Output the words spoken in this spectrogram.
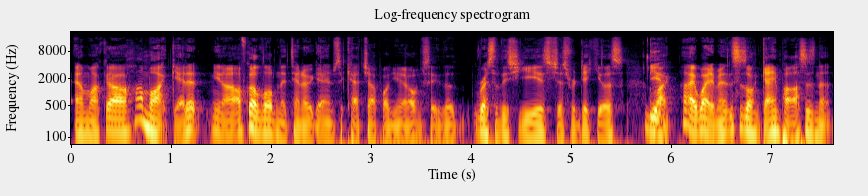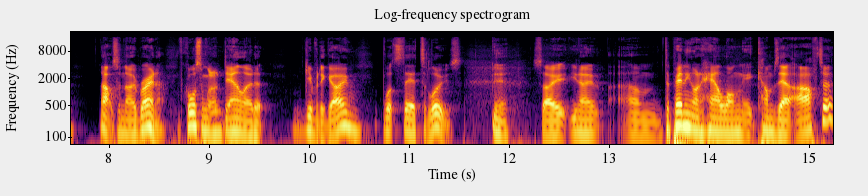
And I'm like, oh, I might get it. You know, I've got a lot of Nintendo games to catch up on. You know, obviously the rest of this year is just ridiculous. I'm Yeah. Like, hey, wait a minute, this is on Game Pass, isn't it? No, it's a no-brainer. Of course, I'm going to download it, give it a go. What's there to lose? Yeah. So you know, um, depending on how long it comes out after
